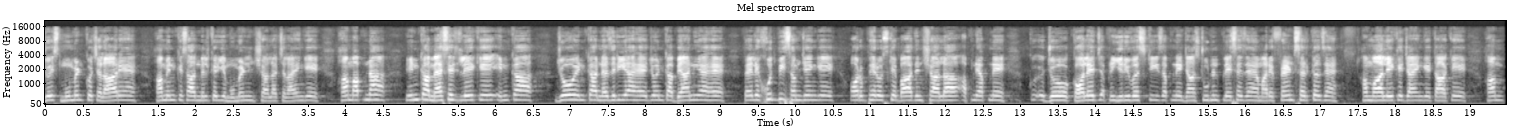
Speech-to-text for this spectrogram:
जो इस मूवमेंट को चला रहे हैं, हम इनके साथ मिलकर ये मूवमेंट इंशाल्लाह चलाएँगे। हम अपना इनका मैसेज लेके, इनका, जो इनका नज़रिया है, जो इनका बयानिया है, पहले ख़ुद भी समझेंगे और फिर उसके बाद इंशाल्लाह अपने अपने जो कॉलेज अपनी यूनिवर्सिटीज़ अपने जहाँ स्टूडेंट प्लेसेस हैं, हमारे फ्रेंड सर्कल्स हैं, हम वहाँ लेके जाएँगे ताकि हम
